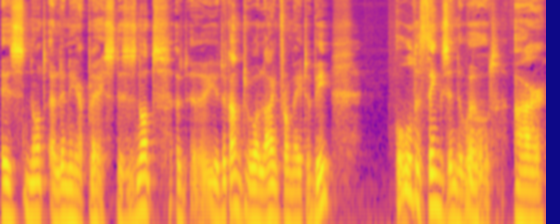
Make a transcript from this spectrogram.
is not a linear place. This is not, a, uh, you can't draw a line from A to B. All the things in the world are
